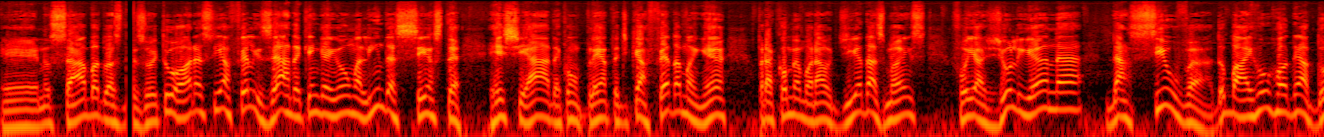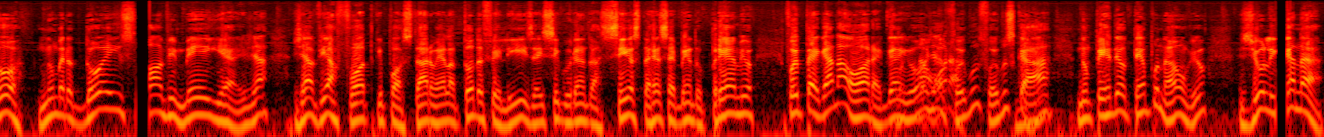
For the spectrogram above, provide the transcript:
É, no sábado às 18 horas e a Felizarda quem ganhou uma linda cesta recheada completa de café da manhã para comemorar o Dia das Mães foi a Juliana da Silva, do bairro Rodeador, número 296. Já, já vi a foto que postaram, ela toda feliz, aí segurando a cesta, recebendo o prêmio. Foi pegar na hora, ganhou, na já hora. Foi, foi buscar. Uhum. Não perdeu tempo, não, viu? Juliana,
